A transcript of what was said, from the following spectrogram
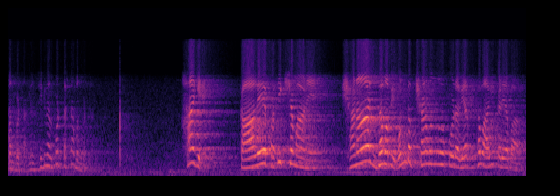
ಬಂದ್ಬಿಡ್ತಾನೆ. ಇವನು ಸಿಗ್ನಲ್ ಕೊಟ್ಟ ತಕ್ಷಣ ಬಂದ್ಬಿಡ್ತಾನೆ. ಹಾಗೆ ಕಾಲೇ ಪ್ರತೀಕ್ಷಮಾಣೆ ಕ್ಷಣಾರ್ಧಮಿ ಒಂದು ಕ್ಷಣವನ್ನು ಕೂಡ ವ್ಯರ್ಥವಾಗಿ ಕಳೆಯಬಾರದು.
